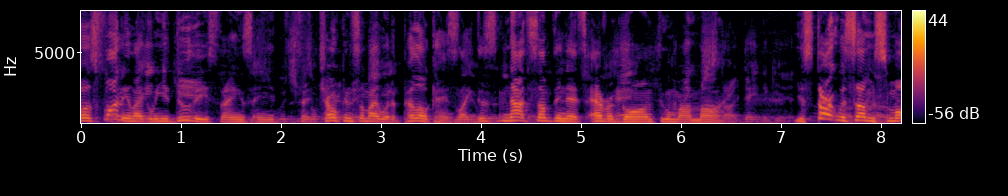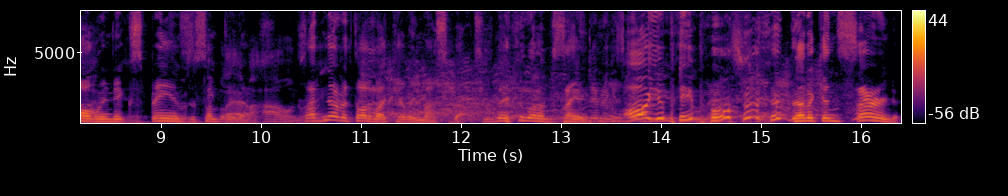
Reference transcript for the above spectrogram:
So it's funny, like when you do these things and you say choking somebody with a pillowcase, like this is not something that's ever gone through my mind. You start with something small and it expands to something else. So I've never thought about killing my spouse. That's what I'm saying. All you people that are concerned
